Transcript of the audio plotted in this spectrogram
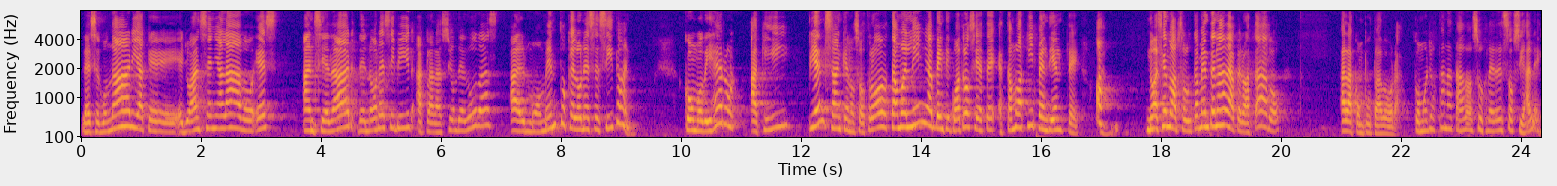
La segunda área que ellos han señalado es ansiedad de no recibir aclaración de dudas al momento que lo necesitan. Como dijeron, aquí piensan que nosotros estamos en línea 24/7, estamos aquí pendientes, ah, no haciendo absolutamente nada, pero atado a la computadora, como ellos están atados a sus redes sociales.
